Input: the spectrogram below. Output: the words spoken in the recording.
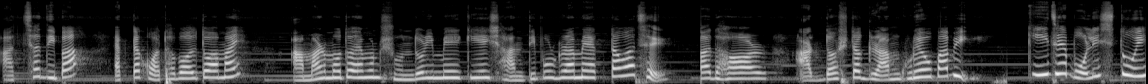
আচ্ছা দীপা, একটা কথা বলতো আমায়। আমার মতো এমন সুন্দরী মেয়ে কি এই শান্তিপুর গ্রামে একটাও আছে? বা ধর আট দশটা গ্রাম ঘুরেও পাবি। কি যে বলিস তুই?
